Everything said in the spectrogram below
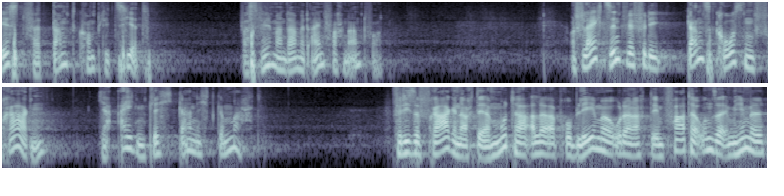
ist verdammt kompliziert. Was will man da mit einfachen Antworten? Und vielleicht sind wir für die ganz großen Fragen ja eigentlich gar nicht gemacht. Für diese Frage nach der Mutter aller Probleme oder nach dem Vater unser im Himmel,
